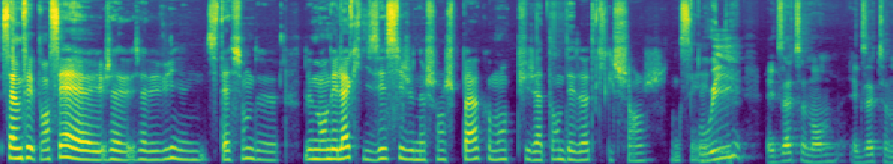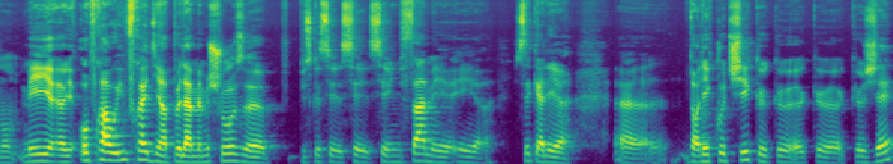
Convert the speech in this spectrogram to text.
ça me fait penser à j'avais vu une citation de de Mandela qui disait: «Si je ne change pas, comment puis-je attendre des autres qu'ils changent?» donc c'est Oui, exactement, exactement. Mais heu, Oprah Winfrey dit un peu la même chose, heu, puisque c'est c'est c'est une femme et et je sais qu'elle est, dans les coachés que que que que j'ai,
